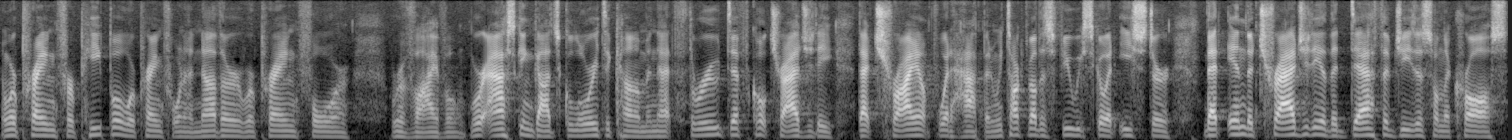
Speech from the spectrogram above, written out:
And we're praying for people, we're praying for one another, we're praying for revival. We're asking God's glory to come and that through difficult tragedy, that triumph would happen. We talked about this a few weeks ago at Easter, that in the tragedy of the death of Jesus on the cross,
